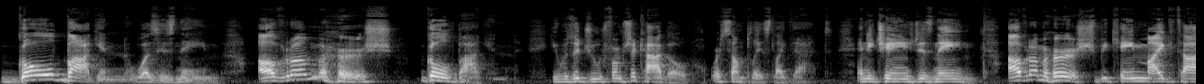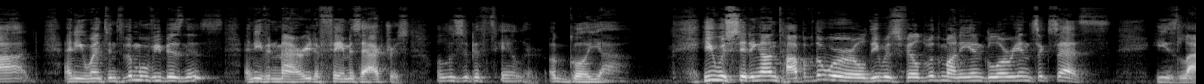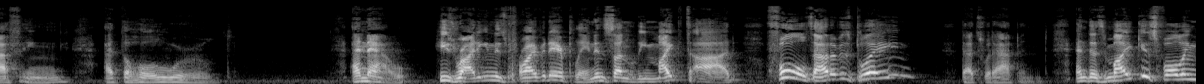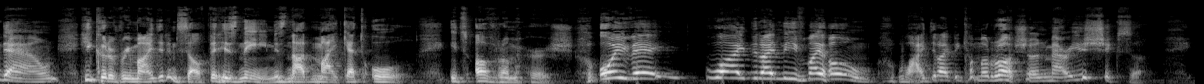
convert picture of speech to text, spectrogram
Goldbogen was his name. Avram Hirsch Goldbogen. He was a Jew from Chicago or someplace like that. And he changed his name. Avram Hirsch became Mike Todd. And he went into the movie business and even married a famous actress, Elizabeth Taylor, a Goya. He was sitting on top of the world. He was filled with money and glory and success. He's laughing at the whole world. And now, He's riding in his private airplane and suddenly Mike Todd falls out of his plane. That's what happened. And as Mike is falling down, he could have reminded himself that his name is not Mike at all. It's Avram Hirsch. Oy vey! Why did I leave my home? Why did I become a Rasha and marry a Shiksa?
